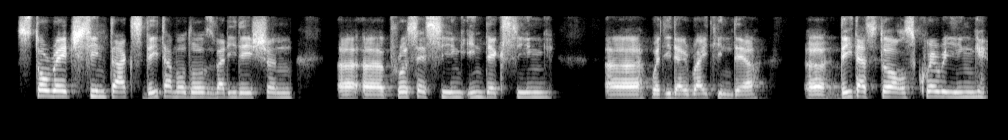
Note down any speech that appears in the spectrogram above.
storage, syntax, data models, validation, uh, uh, processing, indexing. Uh, what did I write in there? Uh, data stores, querying,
